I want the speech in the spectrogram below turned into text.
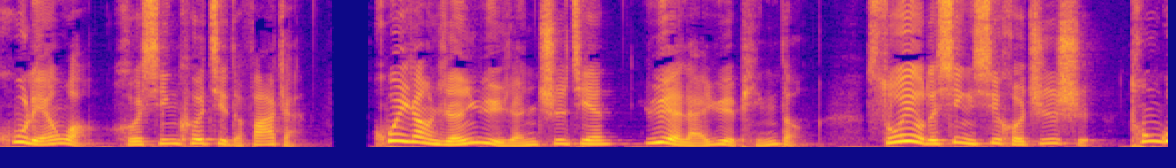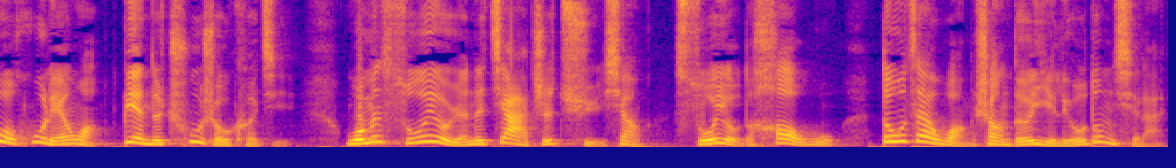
互联网和新科技的发展会让人与人之间越来越平等，所有的信息和知识通过互联网变得触手可及，我们所有人的价值取向、所有的好恶都在网上得以流动起来，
